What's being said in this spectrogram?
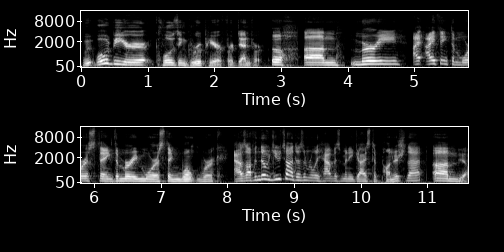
What would be your closing group here for Denver? Ugh. Um, Murray. I, I think the Morris thing, the Murray Morris thing, won't work as often. Though Utah doesn't really have as many guys to punish that. Um, Yeah.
